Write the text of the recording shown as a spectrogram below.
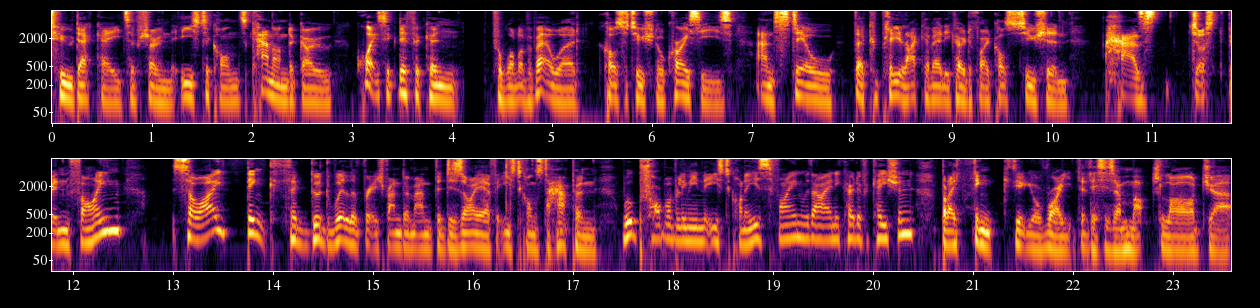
two decades have shown that Eastercons can undergo quite significant, for want of a better word, constitutional crises, and still the complete lack of any codified constitution has just been fine. So I think the goodwill of British fandom and the desire for EasterCons to happen will probably mean that EasterCon is fine without any codification. But I think that you're right that this is a much larger.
